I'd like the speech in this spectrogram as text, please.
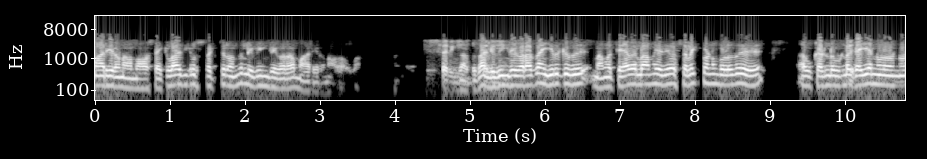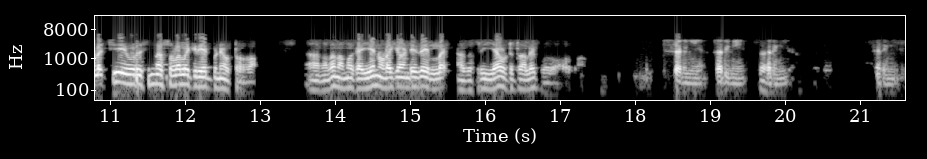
மாறிடணும். நம்ம சைக்கலாஜிக்கல் ஸ்ட்ரக்சர் வந்து லிவிங் ரிவரா மாறிடணும் அவ்வளவுதான். சரிங்க. அப்படிதான் லிவிங் ரிவரா தான் இருக்குது. நம்ம தேவையில்லாம எதையோ செலக்ட் பண்ணும் பொழுது கல்ல உள்ள கையை நு- நுழைச்சி ஒரு சின்ன சுழலை கிரியேட் பண்ணி விட்டுறோம். அதனால நம்ம கையை நுழைக்க வேண்டியதே இல்லை. அது ஃப்ரீயா விட்டுட்டாலே போதும் அவ்வளவுதான். சரிங்க சரிங்க சரி. சரிங்க சரிங்க.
